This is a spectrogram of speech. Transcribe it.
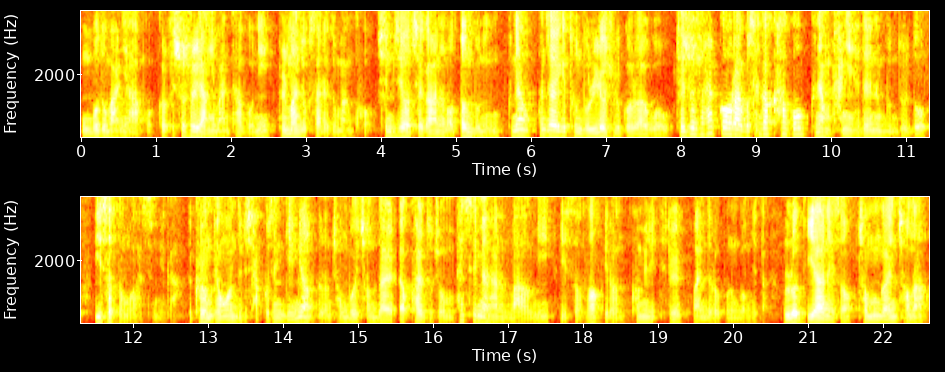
홍보도 많이 하고 그렇게 수술량이 많다 보니 불만족 사례도 많고 심지어 제가 아는 어떤 분은 그냥 환자에게 돈 물려줄 거라고 재수술 할 거라고 생각하고 그냥 많이 해대는 분들도 있었던 것 같습니다. 그런 병원들이 자꾸 생기면 그런 정보의 전달 역할도 좀 했으면 하는 마음이 있어서 이런 커뮤니티를 만들어 보는 겁니다. 물론 이 안에서 전문가인 저나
